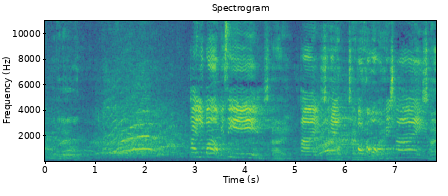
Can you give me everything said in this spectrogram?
ดูนี่เร็วใช่หรือเปล่าพี่ซีใช่ ใช่ใช่ไหมใช่เขาเขาบอกว่าไม่ใช่ ใช่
